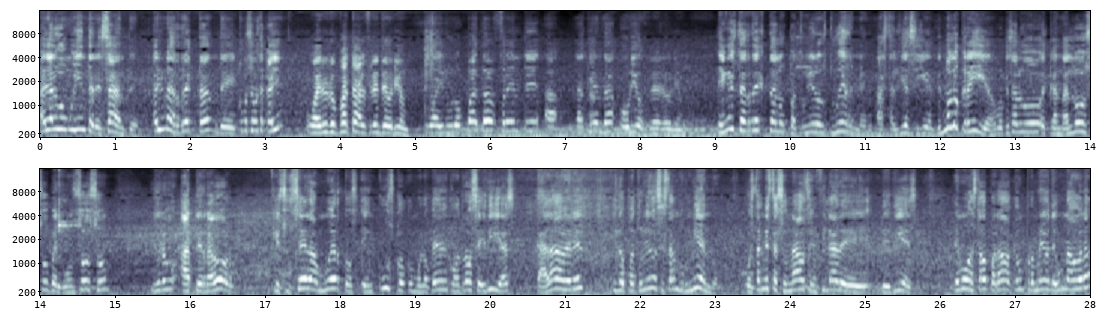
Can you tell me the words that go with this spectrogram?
Hay algo muy interesante. Hay una recta de, ¿cómo se llama esta calle? Guairuropata al frente de Orión. Guairuropata frente a la tienda Orión. En esta recta los patrulleros duermen hasta el día siguiente. No lo creía, porque es algo escandaloso, vergonzoso, es algo aterrador que suceda muertos en Cusco como lo que han encontrado hace días, cadáveres, y los patrulleros están durmiendo o están estacionados en fila de, de 10. Hemos estado parados acá un promedio de una hora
